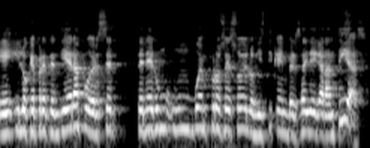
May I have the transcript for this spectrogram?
eh, y lo que pretendía era poder ser, tener un, buen proceso de logística inversa y de garantías.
